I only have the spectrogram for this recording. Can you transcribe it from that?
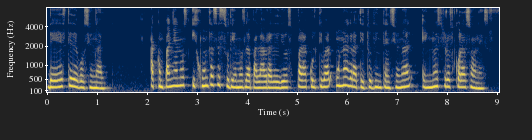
de este devocional. Acompáñanos y juntas estudiemos la palabra de Dios para cultivar una gratitud intencional en nuestros corazones.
